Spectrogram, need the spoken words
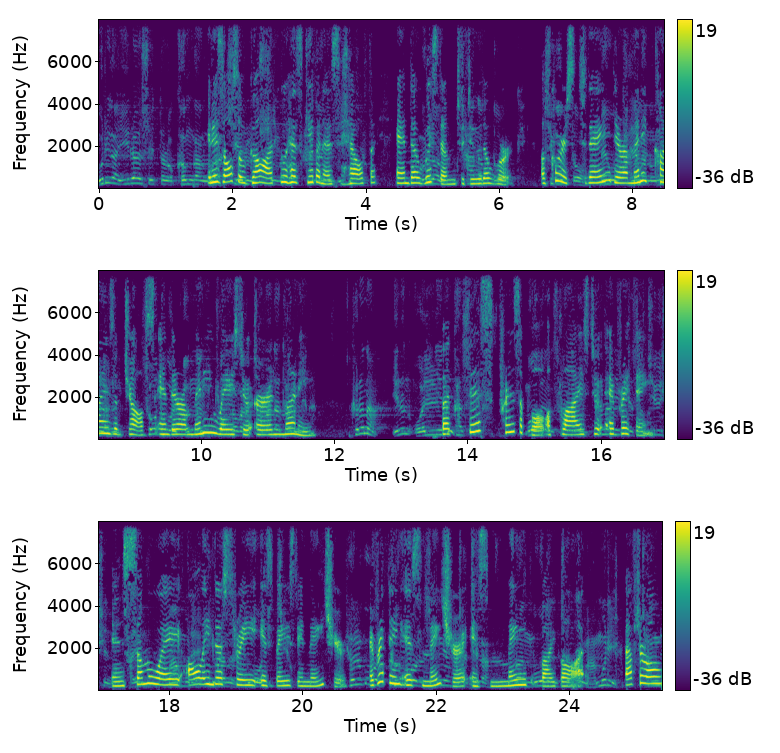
It is also God who has given us health and the wisdom to do the work. Of course, today there are many kinds of jobs and there are many ways to earn money. But this principle applies to everything. In some way, all industry is based in nature. Everything is nature is made by God. After all,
